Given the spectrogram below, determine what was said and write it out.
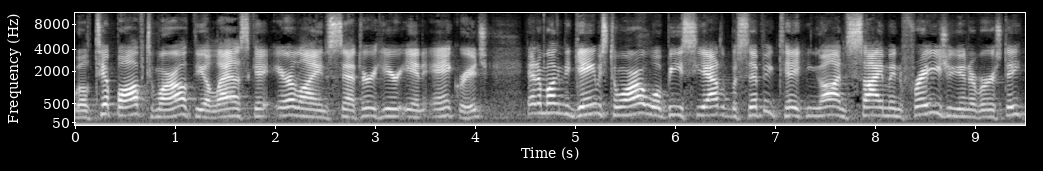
will tip off tomorrow at the Alaska Airlines Center here in Anchorage. And among the games tomorrow will be Seattle Pacific taking on Simon Fraser University.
